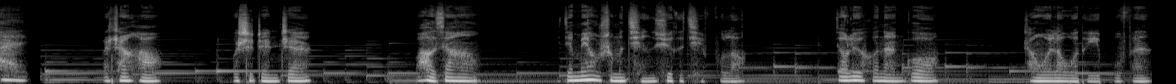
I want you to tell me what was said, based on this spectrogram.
嗨，晚上好，我是真真。我好像已经没有什么情绪的起伏了，焦虑和难过成为了我的一部分。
